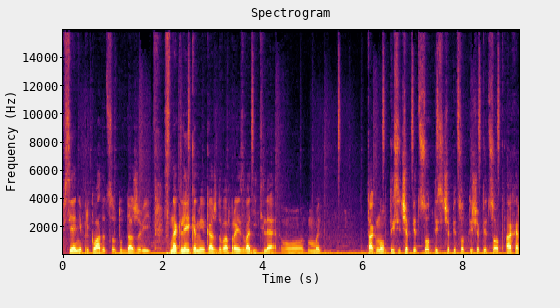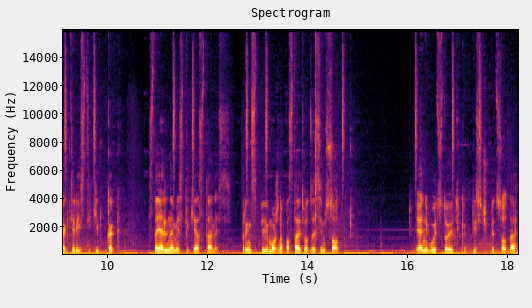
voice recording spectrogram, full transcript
Все они прикладываются, тут даже, видите, с наклейками каждого производителя. Вот, мы так, ну 1500, 1500, 1500, а характеристики как стояли на месте, такие остались. В принципе, можно поставить вот за 700, и они будут стоить как 1500, да?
